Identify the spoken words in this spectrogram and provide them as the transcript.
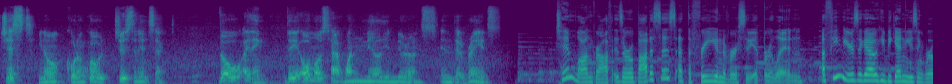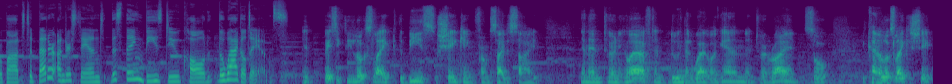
just, you know, quote unquote, just an insect. Though I think they almost have 1 million neurons in their brains. Tim Landgraf is a roboticist at the Free University of Berlin. A few years ago, he began using robots to better understand this thing bees do called the waggle dance. It basically looks like the bees shaking from side to side and then turning left and doing that waggle again and turn right. So it kind of looks like a shape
